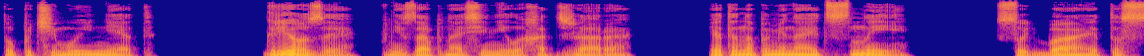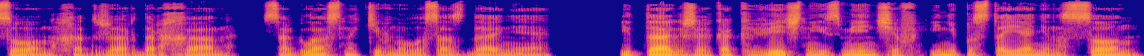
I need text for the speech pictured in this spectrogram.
то почему и нет? «Грезы!» — внезапно осенило Хаджара. «Это напоминает сны, «Судьба — это сон, Хаджар Дархан», — согласно кивнуло создание. «И так же, как вечно изменчив и непостоянен сон,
